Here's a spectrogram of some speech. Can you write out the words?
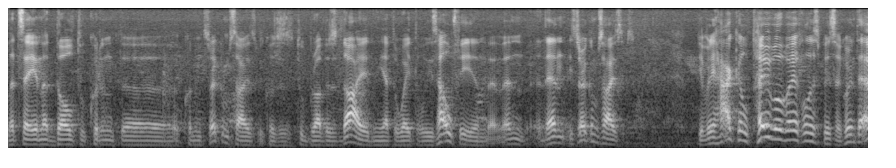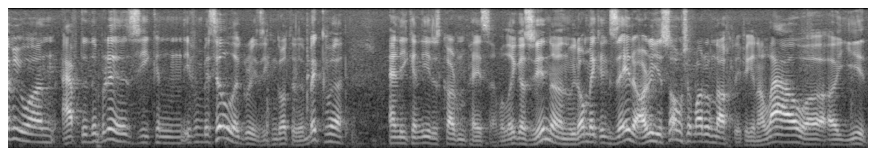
Let's say an adult who couldn't uh, couldn't circumcise because his two brothers died and he had to wait till he's healthy and then then, then he circumcises. According to everyone, after the bris, he can even Basil agrees he can go to the mikveh and he can eat his korban pesach. Well, and we don't make a gzeda. If you can allow a, a yid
